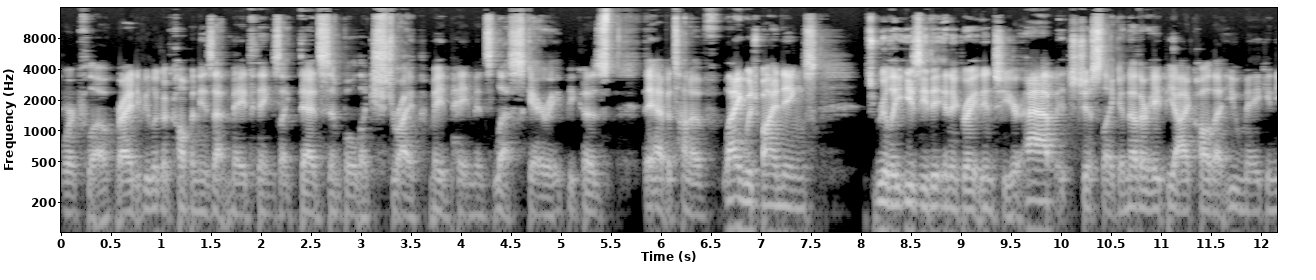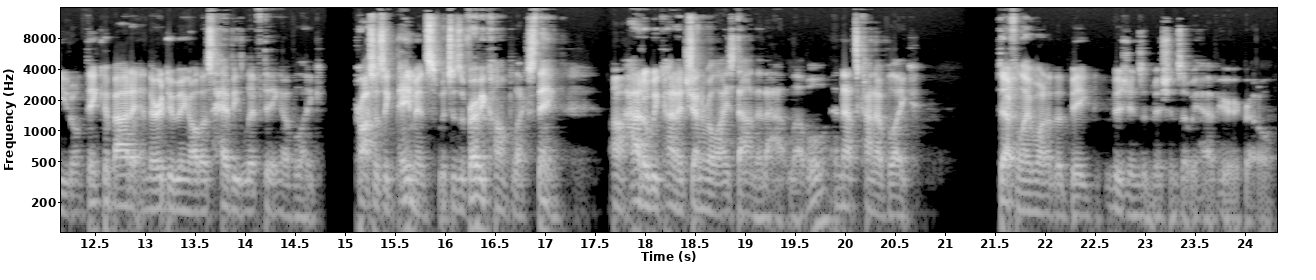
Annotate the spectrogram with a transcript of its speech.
workflow, right? If you look at companies that made things like dead simple, like Stripe, made payments less scary because they have a ton of language bindings it's really easy to integrate into your app. It's just like another API call that you make and you don't think about it. And they're doing all this heavy lifting of like processing payments, which is a very complex thing. Uh, how do we kind of generalize down to that level? And that's kind of like definitely one of the big visions and missions that we have here at Gretel.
